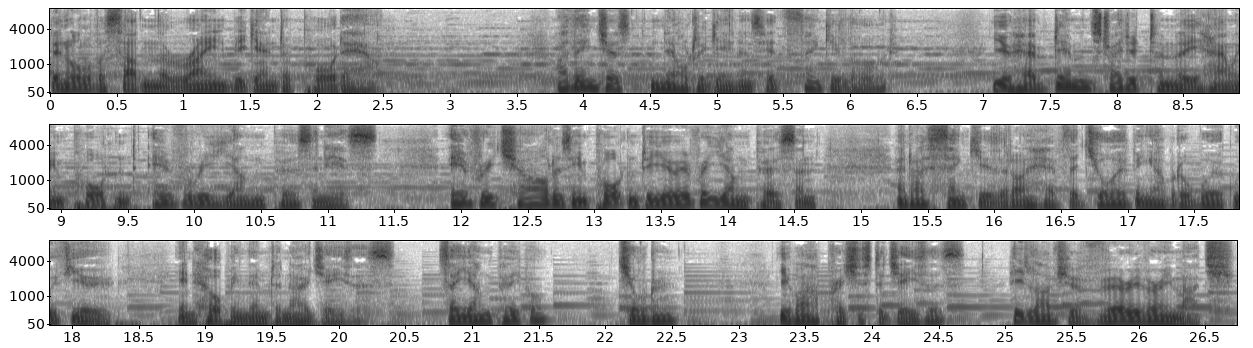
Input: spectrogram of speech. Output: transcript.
then all of a sudden the rain began to pour down. I then just knelt again and said, Thank you, Lord. You have demonstrated to me how important every young person is. Every child is important to you, every young person, and I thank you that I have the joy of being able to work with you in helping them to know Jesus. So, young people, children, you are precious to Jesus. He loves you very, very much,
